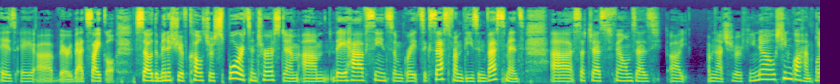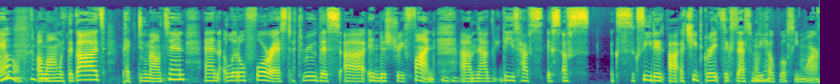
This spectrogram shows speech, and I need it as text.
is a uh, very bad cycle. So the Ministry of Culture, Sports, and Tourism, um, they have seen some great success from these investments, uh, such as films as. Uh, I'm not sure if you know, 신과 함께, wow. mm-hmm. along with the gods, Baekdu Mountain, and Little Forest through this uh, industry fund. Mm-hmm. Um, now, these have s- s- succeeded, uh, achieved great success, and mm-hmm. we hope we'll see more.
